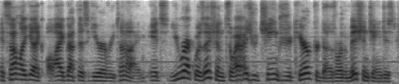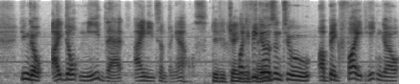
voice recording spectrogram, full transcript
It's not like you're like, oh, I've got this gear every time. It's you requisition, so as you change what your character does or the mission changes, you can go, I don't need that. I need something else. Did you change Like if he name? goes into a big fight, he can go,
